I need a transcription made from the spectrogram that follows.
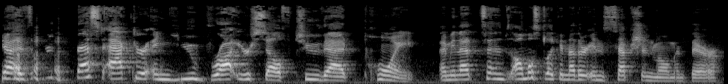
Yeah, it's, you're the best actor, and you brought yourself to that point. I mean, that sounds almost like another Inception moment there.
